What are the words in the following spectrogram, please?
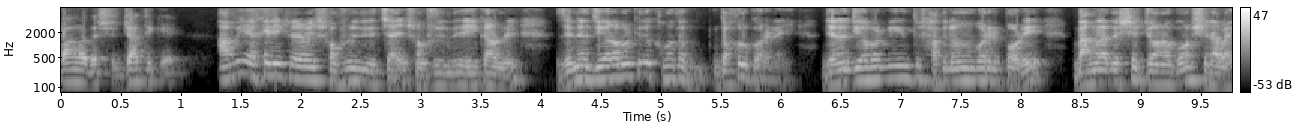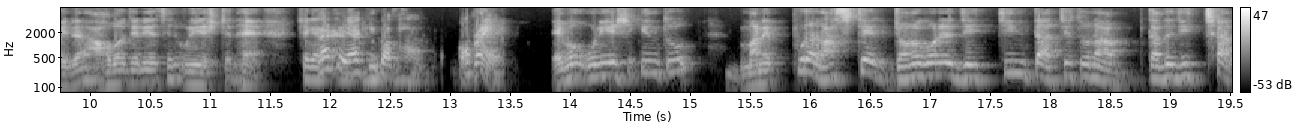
বাংলাদেশের জাতিকে। আমি এখানে একটা সংশোধন দিতে চাই সংশোধন দিতে এই কারণে জেনারেল জিয়া রহমান কিন্তু ক্ষমতা দখল করে নাই। জেনারেল জিয়া রহমানকে কিন্তু সাত নভেম্বরের পরে বাংলাদেশের জনগণ সেনাবাহিনীরা আহ্বান জানিয়েছেন উনি এসছেন হ্যাঁ। সেখানে একই কথা এবং উনি এসে কিন্তু মানে পুরো রাষ্ট্রের জনগণের যে চিন্তা চেতনা তাদের ইচ্ছার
